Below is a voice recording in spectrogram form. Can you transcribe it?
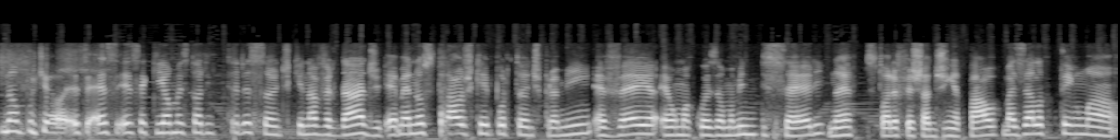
Não, porque esse, esse, aqui é uma história interessante, que na verdade é, é nostálgica, é importante para mim, é velha, é uma coisa, é uma minissérie, né? História fechadinha e tal, mas ela tem uma,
